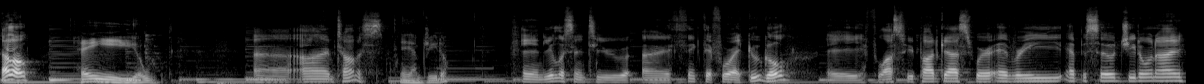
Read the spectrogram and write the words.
Hello, Hey, yo. uh, I'm Thomas, Hey, I'm Gito. and you're listening to I Think Therefore I Google, a philosophy podcast where every episode Gito and I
